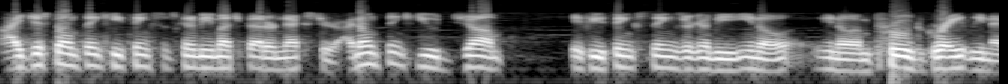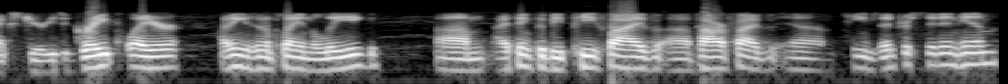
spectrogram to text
I just don't think he thinks it's going to be much better next year. I don't think you jump if he thinks things are going to be, you know, you know, improved greatly next year. He's a great player. I think he's going to play in the league. Um, I think there'll be P5, uh, Power 5 uh, teams interested in him.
